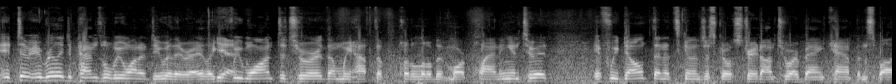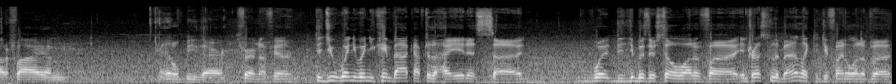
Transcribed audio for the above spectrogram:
it, it really depends what we want to do with it, right? Like, Yeah. if we want to tour, then we have to put a little bit more planning into it. If we don't, then it's going to just go straight onto our Bandcamp and Spotify, and it'll be there. Fair enough. Yeah. Did you when you when you came back after the hiatus? Uh, what, did you, was there still a lot of uh, interest in the band? Like, did you find a lot of uh,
